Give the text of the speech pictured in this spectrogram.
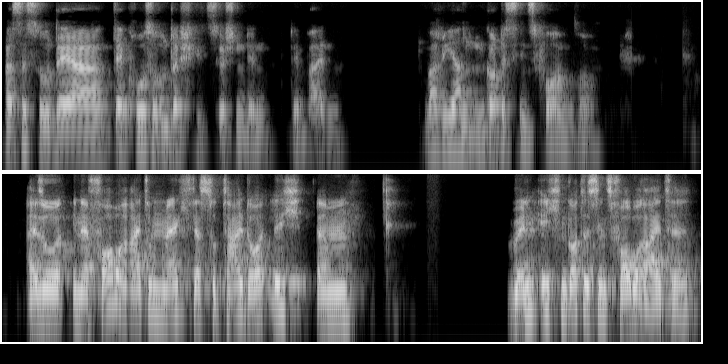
Was ist so der, der große Unterschied zwischen den, den beiden Varianten, Gottesdienstformen? So? Also in der Vorbereitung merke ich das total deutlich. Ähm, wenn ich einen Gottesdienst vorbereite,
